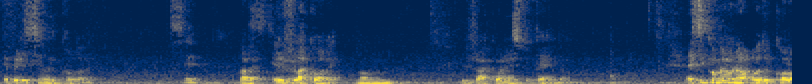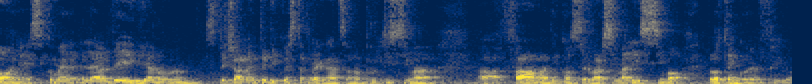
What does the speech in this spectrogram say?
È bellissimo il colore. Sì. Vabbè, e il flacone, non... il flacone è stupendo. E siccome è una eau de cologne, e siccome le Aldeidi hanno, una, specialmente di questa fragranza, una bruttissima uh, fama di conservarsi malissimo, lo tengo nel frigo.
